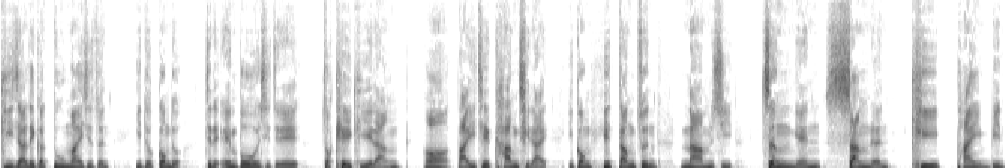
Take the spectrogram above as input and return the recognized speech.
记者那个杜麦时阵，伊就讲到，这个颜博文是一个做客气的人，哦，把一切扛起来。伊讲，迄当阵那毋是证严上人去歹面，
